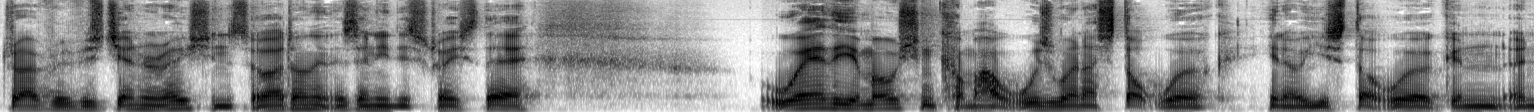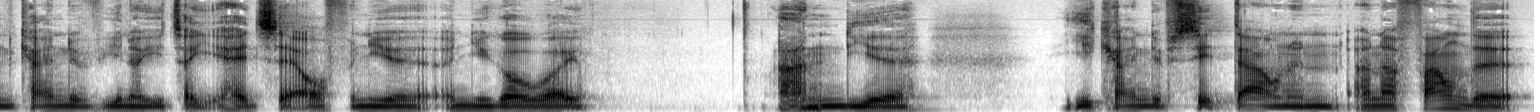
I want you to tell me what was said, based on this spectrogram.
driver of his generation. So I don't think there's any disgrace there. Where the emotion come out was when I stopped work. You know, you stop work and and kind of you know you take your headset off and you and you go away, and you you kind of sit down and and I found that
